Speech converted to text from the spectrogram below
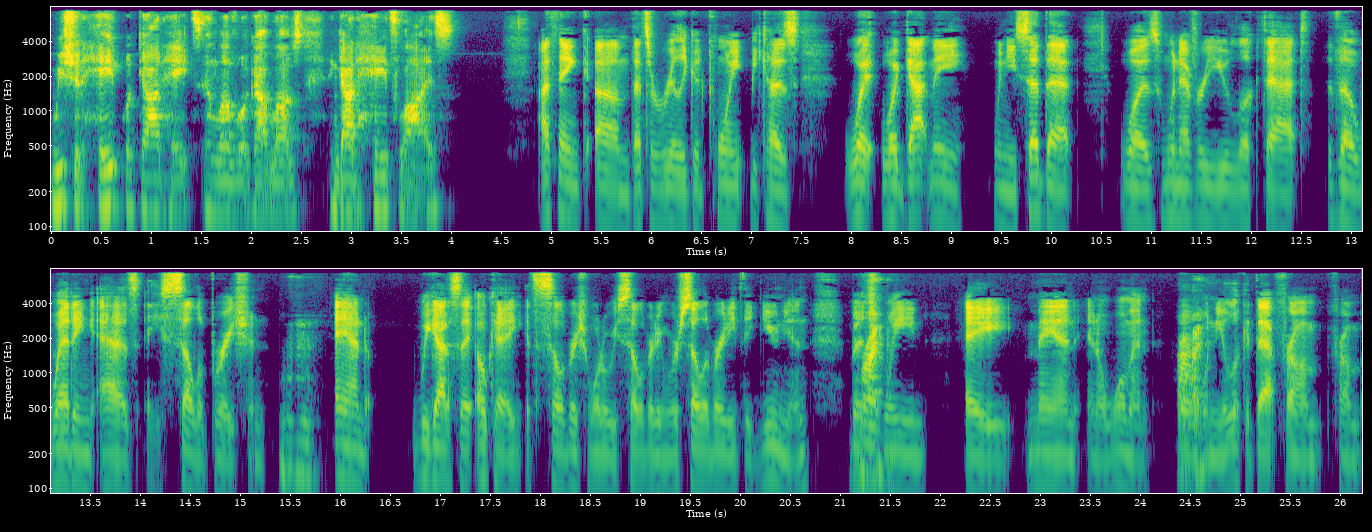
We should hate what God hates and love what God loves. And God hates lies. I think um, that's a really good point because what what got me when you said that was whenever you looked at the wedding as a celebration, hmm and we got to say, okay, it's a celebration. What are we celebrating? We're celebrating the union Right. between a man and a woman. Well, Right. when you look at that from from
